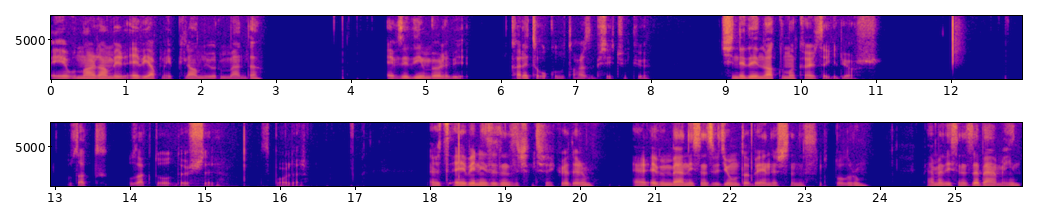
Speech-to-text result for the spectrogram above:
e, bunlardan bir ev yapmayı planlıyorum ben de. Ev dediğim böyle bir karate okulu tarzı bir şey çünkü. Çin dediğimde aklıma karate geliyor. Uzak uzak doğu dövüşleri, sporları. Evet, e, beni izlediğiniz için teşekkür ederim. Eğer evimi beğendiyseniz videomu da beğenirseniz mutlu olurum. Beğenmediyseniz de beğenmeyin.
